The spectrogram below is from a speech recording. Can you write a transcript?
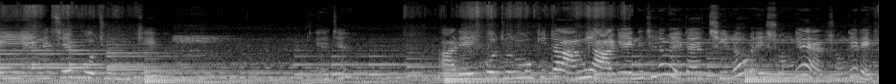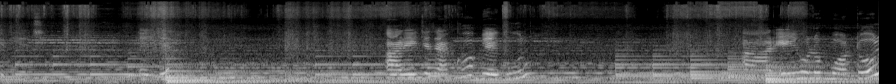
এই এনেছে কচুরমুখী। এই যে। আর এই কচুরমুখীটা আমি আগে এনেছিলাম, এটা ছিল, এর সঙ্গে একসঙ্গে রেখে দিয়েছি। এই যে। আর এই যে দেখো, বেগুন। আর এই হলো পটল,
